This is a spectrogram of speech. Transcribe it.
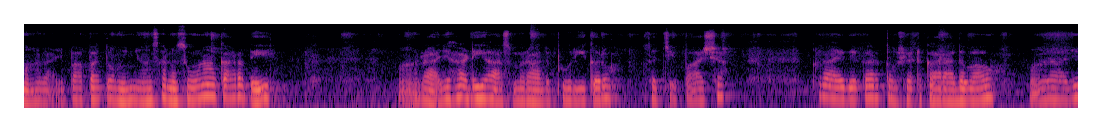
ਮਹਾਰਾਜ, ਬਾਬਾ ਤੂੰ ਹੀ ਆ, ਸਾਨੂੰ ਸੋਹਣਾ ਕਰ ਦੇ। ਮਹਾਰਾਜ, ਸਾਡੀ ਆਸ ਮਰਾਦ ਪੂਰੀ ਕਰੋ, ਸੱਚੇ ਪਾਤਸ਼ਾਹ। ਕਿਰਾਏ ਦੇ ਘਰ ਤੋਂ ਛੁਟਕਾਰਾ ਦਿਵਾਓ। ਮਹਾਰਾਜ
